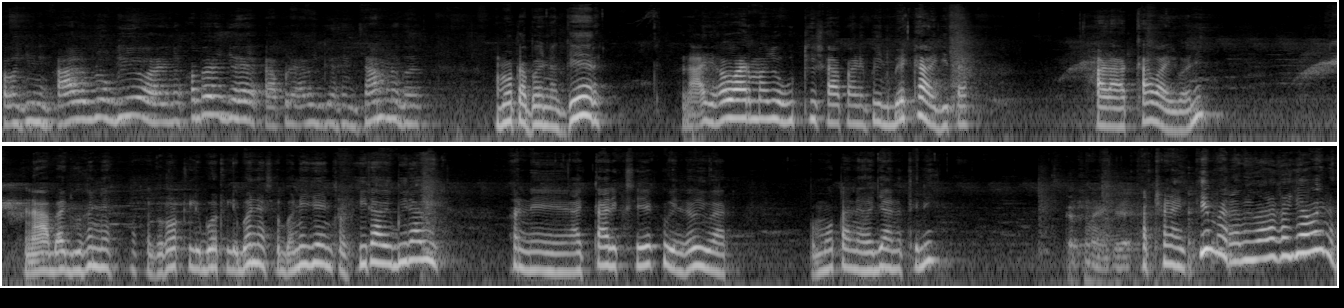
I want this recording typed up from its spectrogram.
હવે જેની કાલ બ્લોગ ગયો હોય એને ખબર જ હોય કે આપણે આવી ગયા છીએ જામનગર મોટાભાઈના ઘેર. અને આજે સવારમાં જો ઉઠી ચા પાણી પીને બેઠા જ હતા સાડા આઠ થવા આવ્યાની અને આ બાજુ છે ને રોટલી બોટલી બને છે બની જાય ને તો હીરાવી બિરાવી. અને આજ તારીખ છે એકવીસ રવિવાર. તો મોટાને રજા નથી ની. કઠણાઈ કેમ રવિવારે રજા હોય ને?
